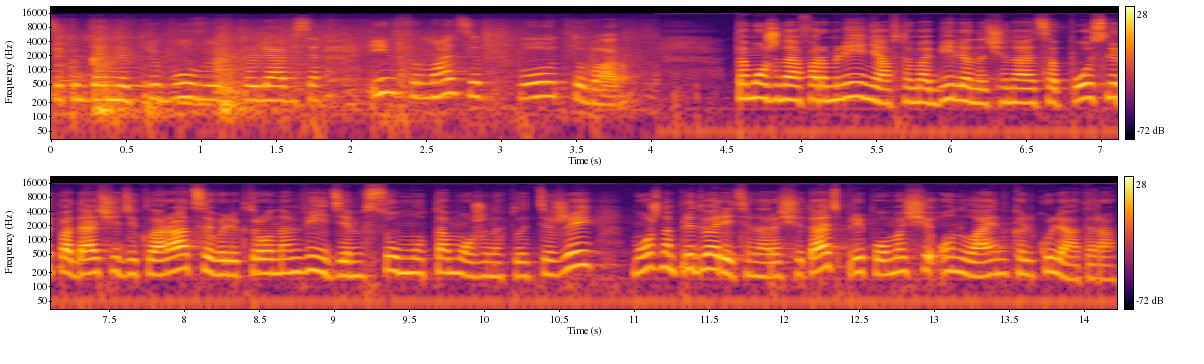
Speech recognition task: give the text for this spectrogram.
цей контейнер прибув, відправлявся, і інформація по товару. Таможенное оформление автомобиля начинается после подачи декларации в электронном виде. Сумму таможенных платежей можно предварительно рассчитать при помощи онлайн-калькулятора.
